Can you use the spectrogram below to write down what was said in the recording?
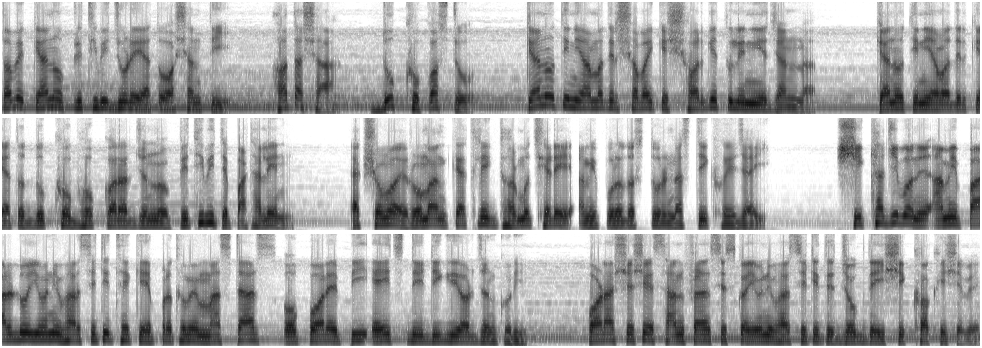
তবে কেন পৃথিবী জুড়ে এত অশান্তি, হতাশা, দুঃখ, কষ্ট, কেন তিনি আমাদের সবাইকে স্বর্গে তুলে নিয়ে যান না? কেন তিনি আমাদেরকে এত দুঃখ ভোগ করার জন্য পৃথিবীতে পাঠালেন? একসময় রোমান ক্যাথলিক ধর্ম ছেড়ে আমি পুরোদস্তুর নাস্তিক হয়ে যাই। শিক্ষা জীবনে আমি পার্ডু ইউনিভার্সিটি থেকে প্রথমে মাস্টার্স ও পরে পিএইচডি ডিগ্রি অর্জন করি। পড়া শেষে সান ফ্রান্সিসকো ইউনিভার্সিটিতে যোগ দেই শিক্ষক হিসেবে।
